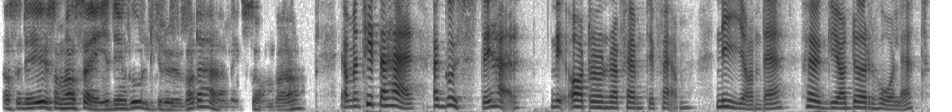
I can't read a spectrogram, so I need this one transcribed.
Alltså det är ju som han säger, det är en guldgruva det här liksom va? Ja men titta här, augusti här, 1855. Nionde högg jag dörrhålet.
